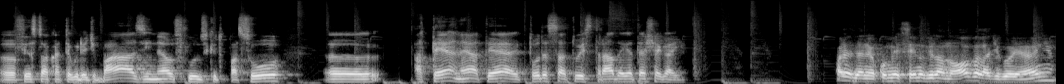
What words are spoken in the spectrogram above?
uh, fez tua categoria de base, né, os clubes que tu passou, uh, até, né, até toda essa tua estrada aí até chegar aí. Olha, Daniel, eu comecei no Vila Nova, lá de Goiânia,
